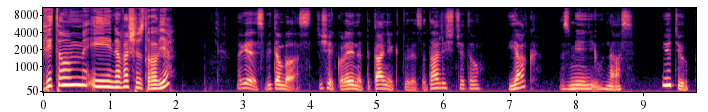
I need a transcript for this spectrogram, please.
Witam i na wasze zdrowie. Tak jest, witam Was. Dzisiaj kolejne pytanie, które zadaliście to jak zmienił nas YouTube?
